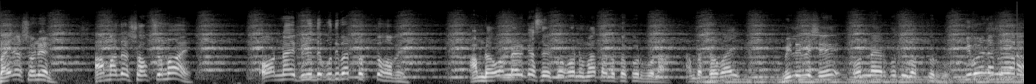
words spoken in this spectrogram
ভাইরা শোনেন আমাদের সব সময় অন্যায় বিরুদ্ধে প্রতিবাদ করতে হবে। আমরা অন্যায়ের কাছে কখনো মাথা নত করব না। আমরা সবাই মিলেমিশে অন্যায়ের প্রতিবাদ করব। কি বলেন আপনারা?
